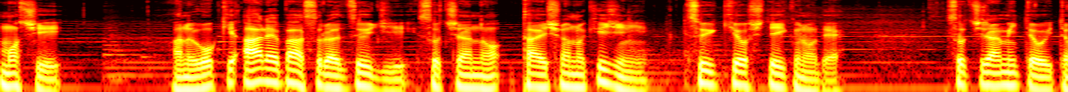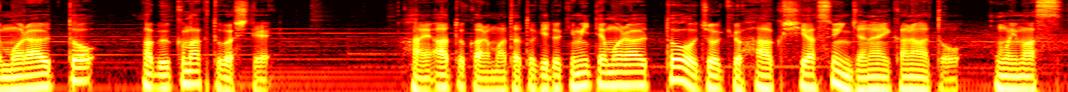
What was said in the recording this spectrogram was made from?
もし、あの動きあれば、それは随時そちらの対象の記事に追記をしていくので、そちら見ておいてもらうと、まあ、ブックマークとかして、はい、後からまた時々見てもらうと状況を把握しやすいんじゃないかなと思います。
